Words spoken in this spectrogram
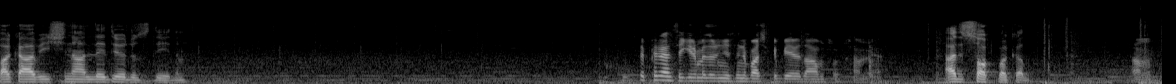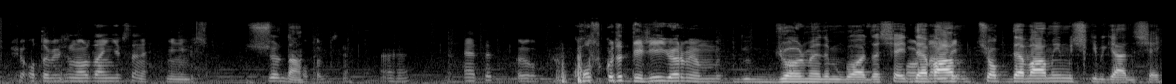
Bak abi işini hallediyoruz diyelim. İşte Prens'e girmeden önce seni başka bir yere daha mı soksam ya? Hadi sok bakalım. Tamam. Şu otobüsün oradan girsene. Minibüs Şuradan. otobüsüne. Hı hı. Evet evet. Koskoca deliği görmüyor? G- görmedim bu arada. Şey Oradan devam çok devamıymış gibi geldi şey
